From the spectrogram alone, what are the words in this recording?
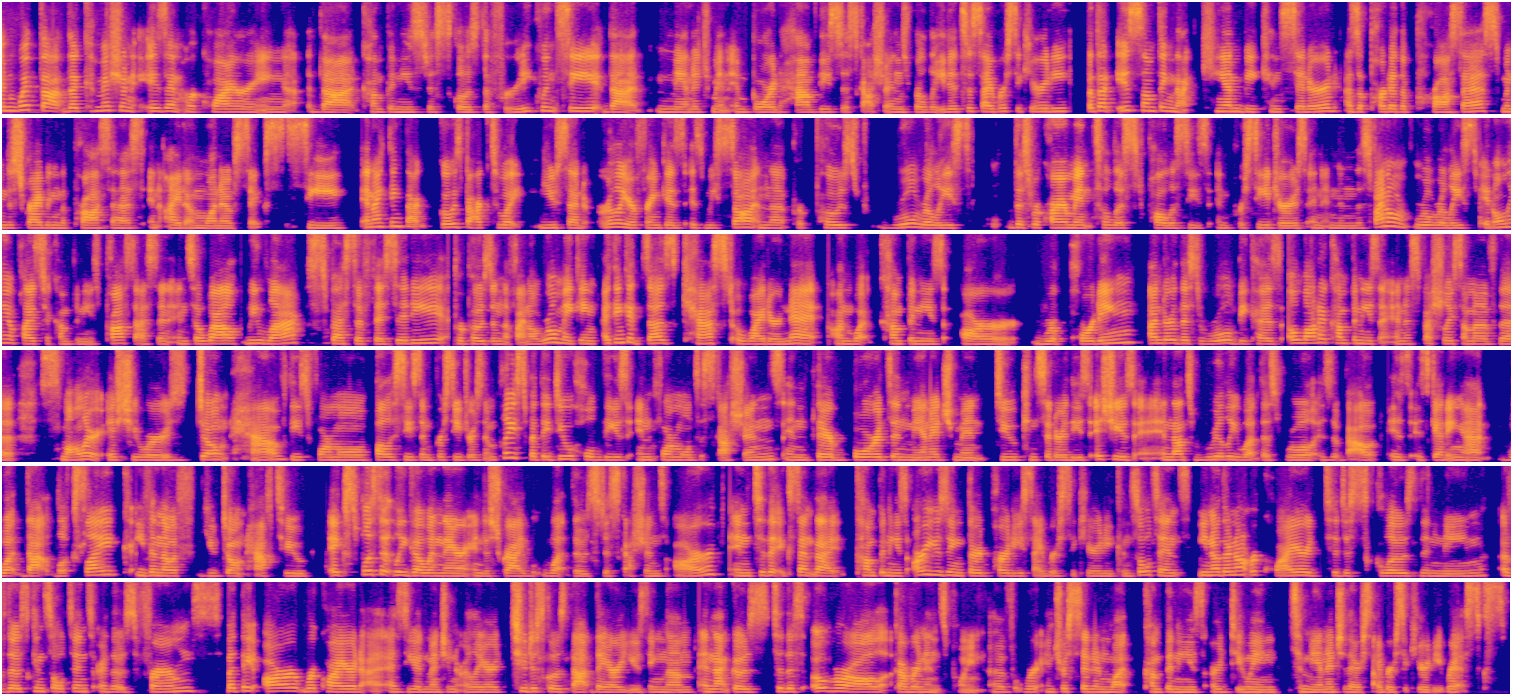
And with that, the commission isn't requiring that companies disclose the frequency that management and board have these discussions related to cybersecurity, but that is something that can be considered as a part of the process when describing the process in item 106C. And I think that goes back to what you said earlier, Frank, is, is we saw in the proposed rule release this requirement to list policies and procedures. And, and in this final rule release, it only applies to companies' process. And, and so while we lack specificity proposed in the final rulemaking, I think it does cast a wider net on what companies are reporting under this rule because a lot of companies and especially some of the smaller issuers don't have these formal policies and procedures in place but they do hold these informal discussions and their boards and management do consider these issues. And that's really what this rule is about is is getting at what that looks like even though if you don't have to explicitly go in there and describe what those discussions are. And to the extent that companies are using third party cybersecurity consultants, you know, they're not required to disclose the name of those consultants or those firms, but they are required, as you had mentioned earlier, to disclose that they are using them. And that goes to this overall governance point of we're interested in what companies are doing to manage their cybersecurity risks.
